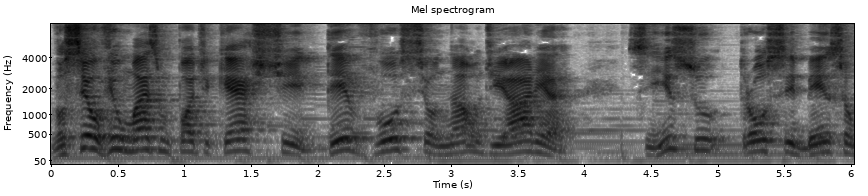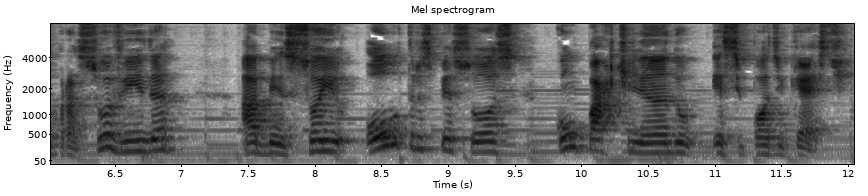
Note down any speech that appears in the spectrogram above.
Você ouviu mais um podcast devocional diária? Se isso trouxe bênção para a sua vida, abençoe outras pessoas compartilhando esse podcast.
